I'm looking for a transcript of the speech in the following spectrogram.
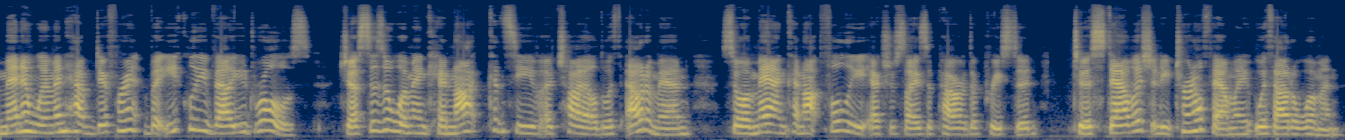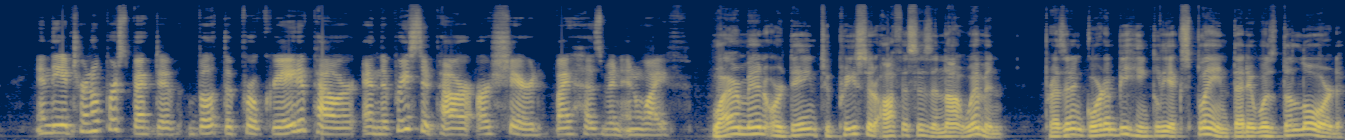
Men and women have different but equally valued roles. Just as a woman cannot conceive a child without a man, so a man cannot fully exercise the power of the priesthood to establish an eternal family without a woman. In the eternal perspective, both the procreative power and the priesthood power are shared by husband and wife. Why are men ordained to priesthood offices and not women? President Gordon B. Hinckley explained that it was the Lord,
